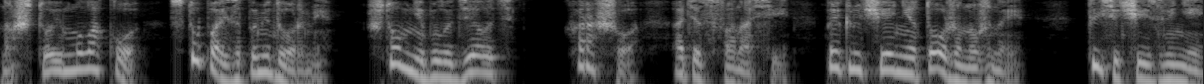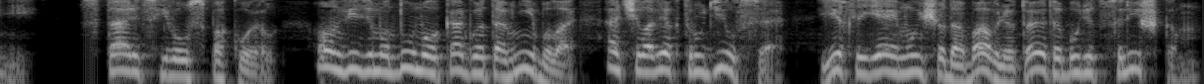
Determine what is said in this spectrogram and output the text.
на что им молоко? Ступай за помидорами. Что мне было делать? Хорошо, отец Афанасий, приключения тоже нужны. Тысячи извинений. Старец его успокоил. Он, видимо, думал, как бы там ни было, а человек трудился. Если я ему еще добавлю, то это будет слишком.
